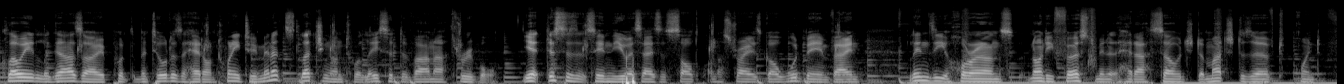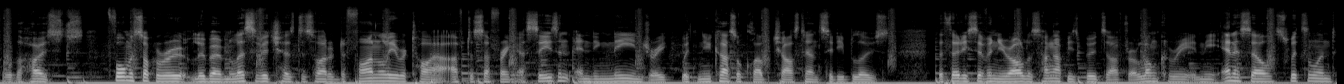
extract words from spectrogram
Chloe Logarzo put the Matildas ahead on 22 minutes, latching onto Elisa Devana through ball. Yet, just as it seemed the USA's assault on Australia's goal would be in vain, Lindsey Horan's 91st minute header salvaged a much deserved point for the hosts. Former Socceroo Ljubo Milicevic has decided to finally retire after suffering a season ending knee injury with Newcastle club Charlestown City Blues. The 37 year old has hung up his boots after a long career in the NSL, Switzerland,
